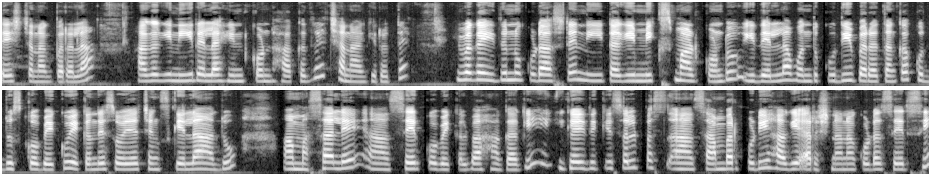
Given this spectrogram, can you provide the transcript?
ಟೇಸ್ಟ್ ಚೆನ್ನಾಗಿ ಬರೋಲ್ಲ. ಹಾಗಾಗಿ ನೀರೆಲ್ಲ ಹಿಂಡ್ಕೊಂಡು ಹಾಕಿದ್ರೆ ಚೆನ್ನಾಗಿರುತ್ತೆ. ಇವಾಗ ಇದನ್ನು ಕೂಡ ಅಷ್ಟೇ ನೀಟಾಗಿ ಮಿಕ್ಸ್ ಮಾಡಿಕೊಂಡು ಇದೆಲ್ಲ ಒಂದು ಕುದಿ ಬರೋ ತನಕ ಕುದಿಸ್ಕೋಬೇಕು. ಯಾಕಂದರೆ ಸೋಯಾ ಚಂಕ್ಸ್ಗೆಲ್ಲ ಅದು ಮಸಾಲೆ ಸೇರ್ಕೋಬೇಕಲ್ವ? ಹಾಗಾಗಿ ಈಗ ಇದಕ್ಕೆ ಸ್ವಲ್ಪ ಸಾಂಬಾರು ಪುಡಿ ಹಾಗೆ ಅರಶಿನ ಕೂಡ ಸೇರಿಸಿ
